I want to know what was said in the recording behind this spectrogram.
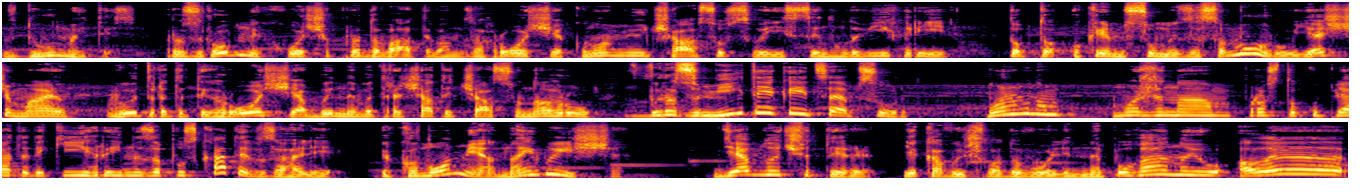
Вдумайтесь, розробник хоче продавати вам за гроші економію часу в своїй сингловій грі. Тобто, окрім суми за саму гру, я ще маю витратити гроші, аби не витрачати часу на гру. Ви розумієте, який це абсурд? Може нам, може нам просто купляти такі ігри і не запускати взагалі? Економія найвища. Diablo 4, яка вийшла доволі непоганою, але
